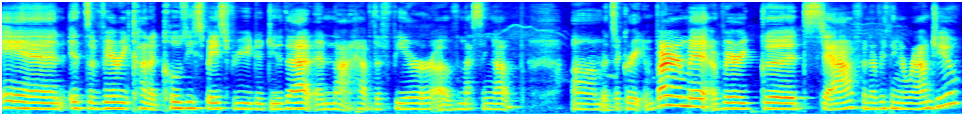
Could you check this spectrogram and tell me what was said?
and it's a very kind of cozy space for you to do that and not have the fear of messing up. Um, it's a great environment, a very good staff, and everything around you.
